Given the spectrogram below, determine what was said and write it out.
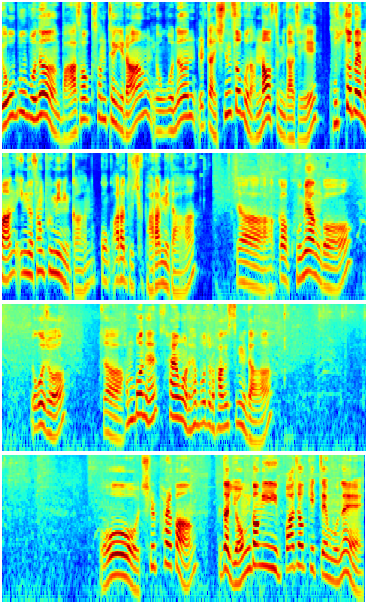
요 부분은 마석 선택이랑 요거는 일단 신섭은 안 나왔습니다 아직. 굿섭에만 있는 상품이니까 꼭 알아두시기 바랍니다. 자 아까 구매한 거 요거죠. 자 한 번에 사용을 해보도록 하겠습니다. 오 7, 8강. 일단 영강이 빠졌기 때문에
